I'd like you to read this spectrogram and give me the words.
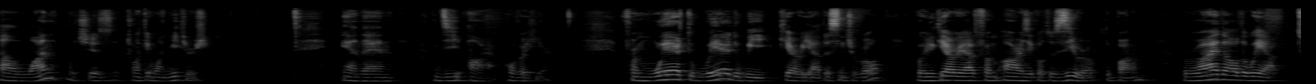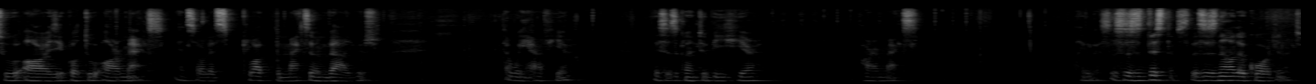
L1, which is 21 meters, and then dr over here. From where to where do we carry out this integral? Where we carry out from r is equal to 0, the bottom, right all the way up to r is equal to r max. And so let's plot the maximum values that we have here. This is going to be here, r max, like this. This is distance. This is now the coordinate.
